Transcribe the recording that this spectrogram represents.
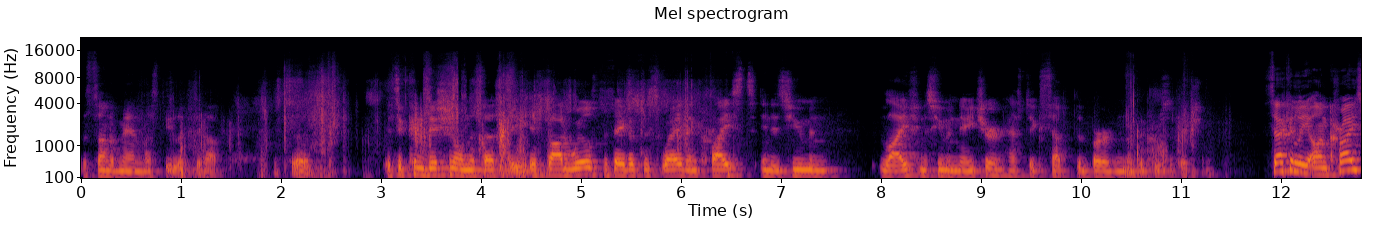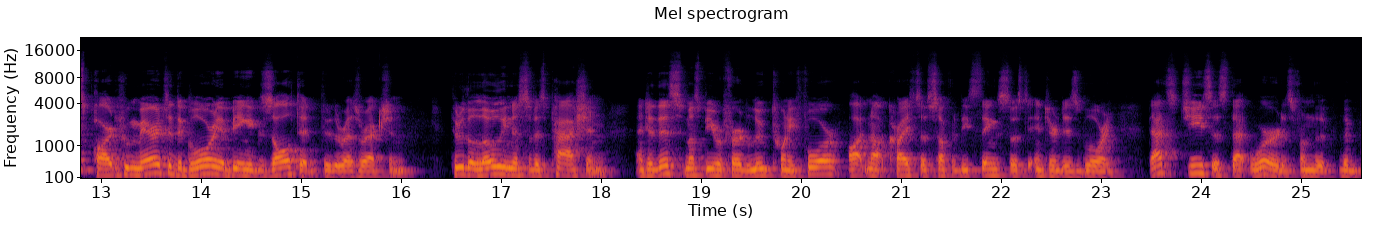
The Son of Man must be lifted up. It's a, it's a conditional necessity. If God wills to save us this way, then Christ, in his human life, in his human nature, has to accept the burden of the crucifixion. Secondly, on Christ's part, who merited the glory of being exalted through the resurrection, through the lowliness of his passion, and to this must be referred Luke 24, ought not Christ to have suffered these things so as to enter into his glory? That's Jesus, that word is from the, the,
